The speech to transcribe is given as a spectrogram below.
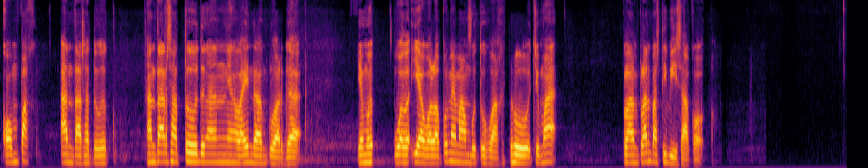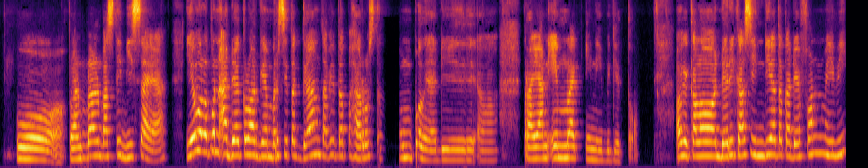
kompak antar satu antar satu dengan yang lain dalam keluarga. Ya wala, ya walaupun memang butuh waktu, cuma pelan-pelan pasti bisa kok. Wow, pelan-pelan pasti bisa ya. Ya walaupun ada keluarga yang bersih tegang, tapi tetap harus terkumpul ya di uh, perayaan Imlek ini begitu. Oke, kalau dari Kak Cindy atau Kak Devon, maybe?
